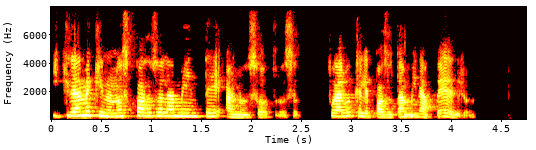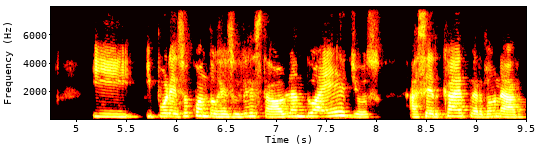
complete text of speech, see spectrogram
Y créanme que no nos pasa solamente a nosotros, fue algo que le pasó también a Pedro. Y, y por eso cuando Jesús les estaba hablando a ellos acerca de perdonar,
